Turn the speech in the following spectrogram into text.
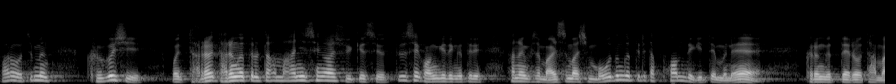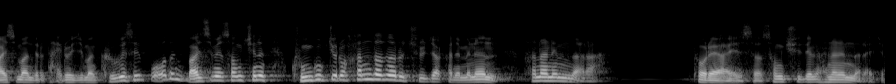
바로 어쩌면 그것이 뭐 다른 다른 것들을 다 많이 생각할 수 있겠어요. 뜻에 관계된 것들이 하나님께서 말씀하신 모든 것들이 다 포함되기 때문에 그런 것대로 다 말씀한 대로 다 이루어지만 그것의 모든 말씀의 성취는 궁극적으로 한 단어로 출작하자면은 하나님 나라 도래하에서 성취될 하나님 나라죠.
